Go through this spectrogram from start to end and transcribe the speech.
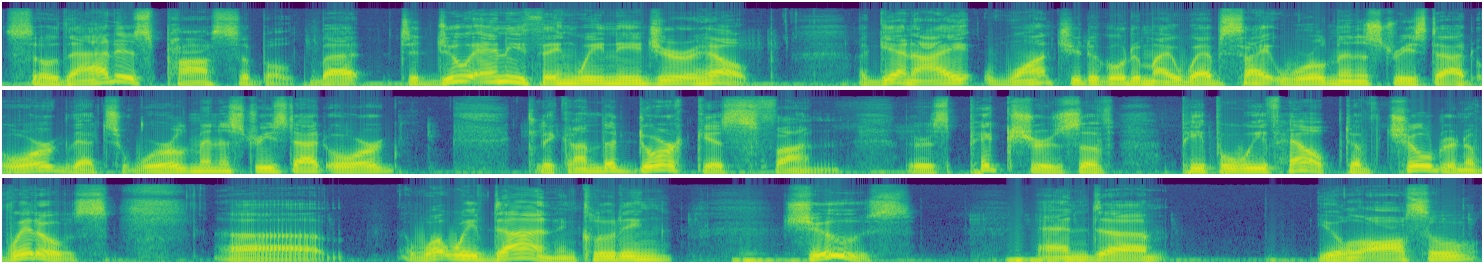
So that is possible. But to do anything, we need your help. Again, I want you to go to my website, worldministries.org. That's worldministries.org. Click on the Dorcas Fund. There's pictures of people we've helped, of children, of widows, uh, what we've done, including shoes. and um, you'll also,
